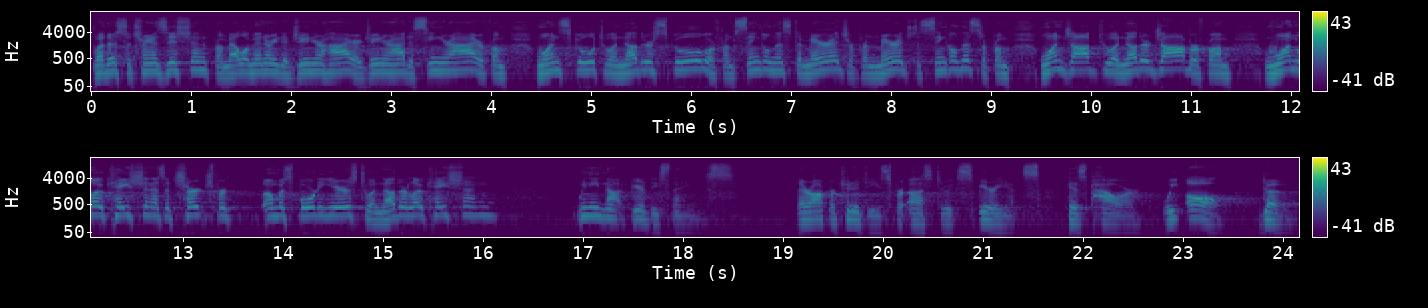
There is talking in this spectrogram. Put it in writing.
Whether it's a transition from elementary to junior high or junior high to senior high or from one school to another school or from singleness to marriage or from marriage to singleness or from one job to another job or from one location as a church for almost 40 years to another location, we need not fear these things. They're opportunities for us to experience His power. We all go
